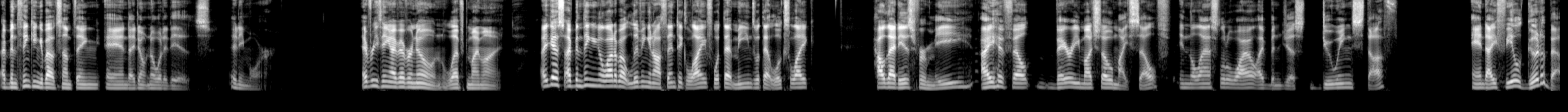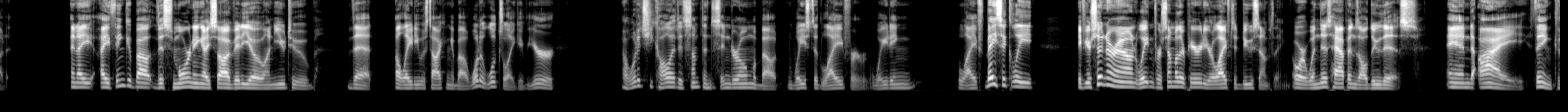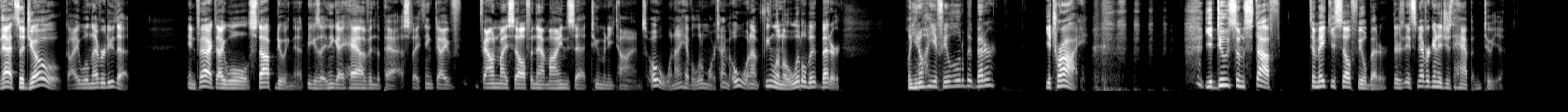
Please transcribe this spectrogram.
I've been thinking about something and I don't know what it is anymore. Everything I've ever known left my mind. I guess I've been thinking a lot about living an authentic life, what that means, what that looks like, how that is for me. I have felt very much so myself in the last little while. I've been just doing stuff and I feel good about it. And I, I think about this morning, I saw a video on YouTube that a lady was talking about what it looks like if you're oh, what did she call it? It's something syndrome about wasted life or waiting life. Basically, if you're sitting around waiting for some other period of your life to do something, or when this happens, I'll do this. And I think that's a joke. I will never do that. In fact, I will stop doing that because I think I have in the past. I think I've found myself in that mindset too many times. Oh, when I have a little more time. Oh, when I'm feeling a little bit better. Well, you know how you feel a little bit better? You try. you do some stuff to make yourself feel better. There's, it's never going to just happen to you.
